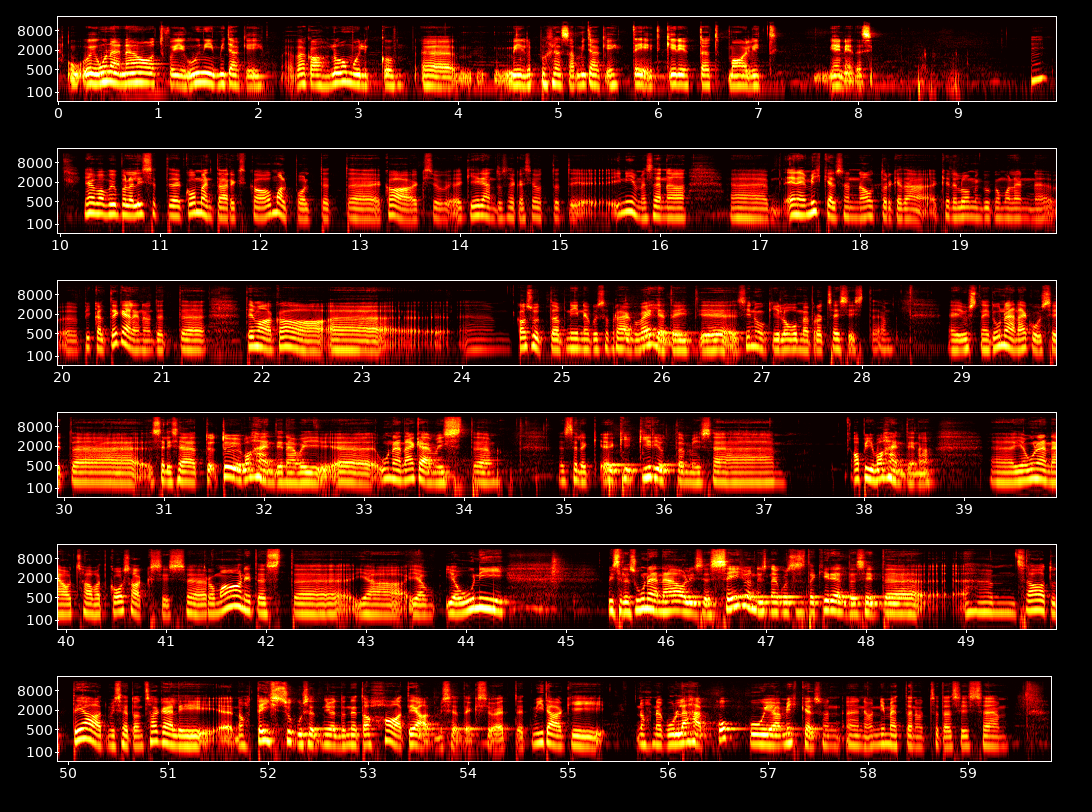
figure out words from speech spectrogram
või unenäod või uni midagi väga loomulikku, mille põhjal sa midagi teed, kirjutad, maalid ja nii edasi ja ma võib-olla lihtsalt äh, kommentaariks ka omalt poolt, et äh, ka, eks ju, kirjandusega seotud inimesena äh,. Ene Mihkelson, autor, keda, kelle loominguga ma olen pikalt tegelenud, et tema ka kasutab, nii nagu sa praegu välja tõid sinugi loomeprotsessist just neid unenägusid sellise töövahendina või unenägemist selle kirjutamise abivahendina ja unenäod saavad ka osaks siis äh, romaanidest äh, ja, ja, ja uni või selles unenäolises seisundis, nagu sa seda kirjeldasid, ähm, saadud teadmised on sageli noh, teistsugused nii-öelda need ahhaa-teadmised, eks ju, et, et midagi noh, nagu läheb kokku ja Mihkelson on nimetanud seda siis äh,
